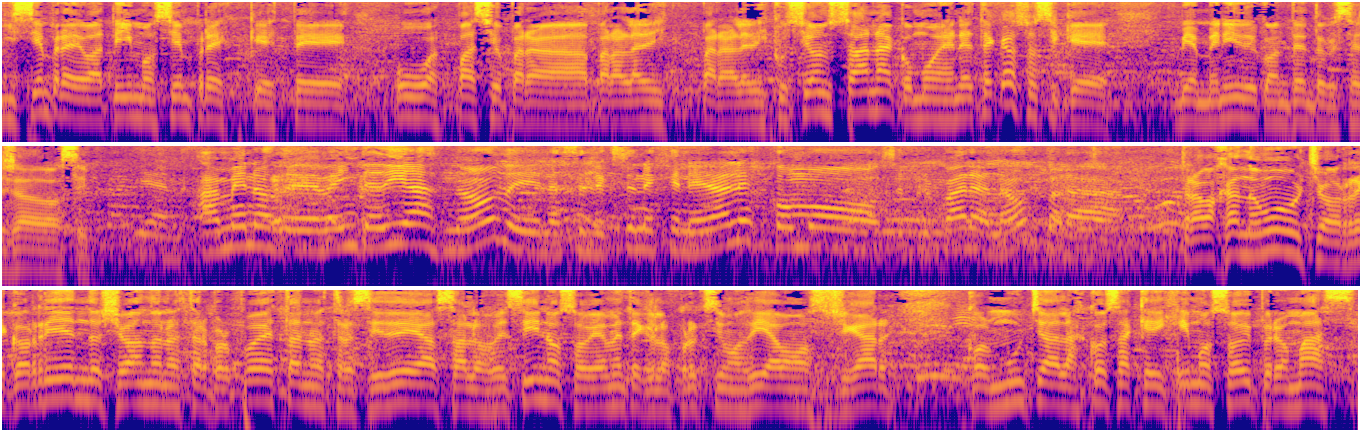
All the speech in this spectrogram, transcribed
y siempre debatimos, siempre que este, hubo espacio para, la, para la discusión sana como en este caso, así que bienvenido y contento que se haya dado así. Bien, a menos de 20 días ¿no? de las elecciones generales, ¿cómo se prepara ¿no? para...? Trabajando mucho, recorriendo, llevando nuestra propuesta, nuestras ideas a los vecinos, obviamente que los próximos días vamos a llegar con muchas de las cosas que dijimos hoy, pero más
